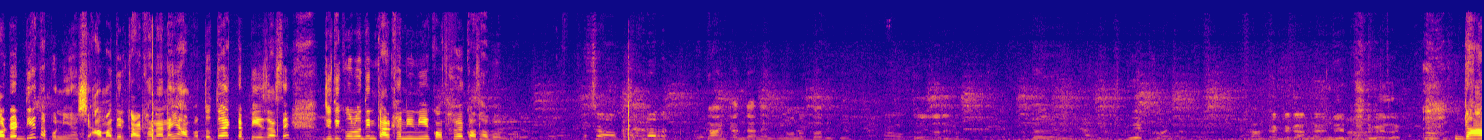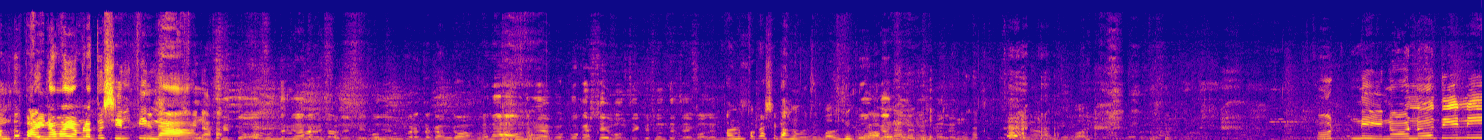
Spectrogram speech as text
অর্ডার দিয়ে তারপর নিয়ে আসি। আমাদের কারখানা নাই আপাতত একটা পেজ আছে। যদি কোনো দিন কারখানা নিয়ে কথা হয় কথা বলব। আচ্ছা আপনার গান টান জানেন ননদ ভাবিকে হ্যাঁ দুইজনই জানেন। গান একটা গান হ্যাঁ গান তো পারি না ভাই আমরা তো শিল্পী না। আমি শুনেছি বলেন। ফোন করে তো গান গাওয়া না না আপনারা প্রকাশ্যেই বলছি একটু শুনতে চাই বলেন। আমরা প্রকাশ্যে গান বলছি বলছি কুটনি ননদিনী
